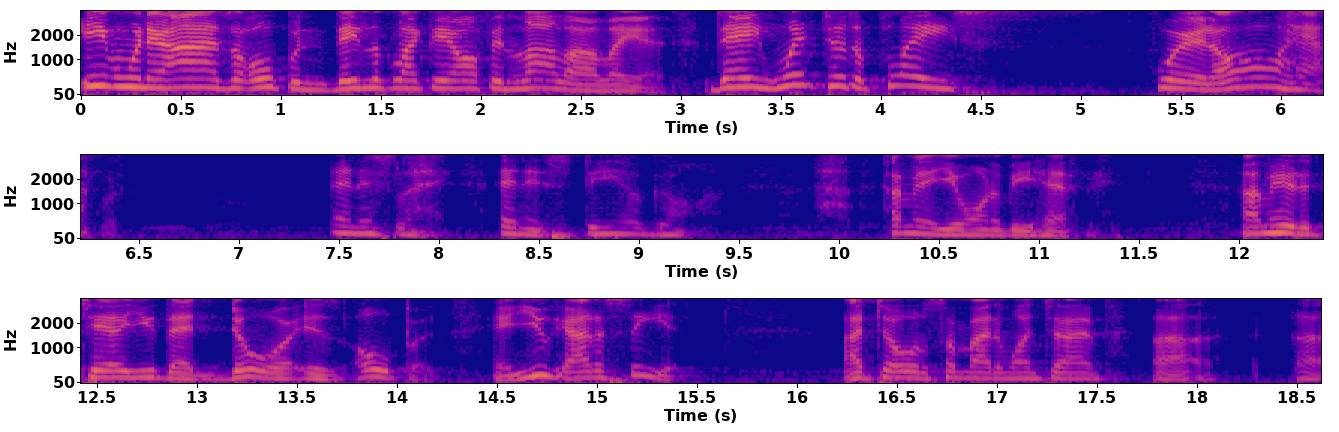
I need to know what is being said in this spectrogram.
Even when their eyes are open, they look like they're off in la la land. They went to the place where it all happened. And it's like, and it's still going. How many of you want to be happy? I'm here to tell you that door is open and you got to see it. I told somebody one time, uh, uh,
